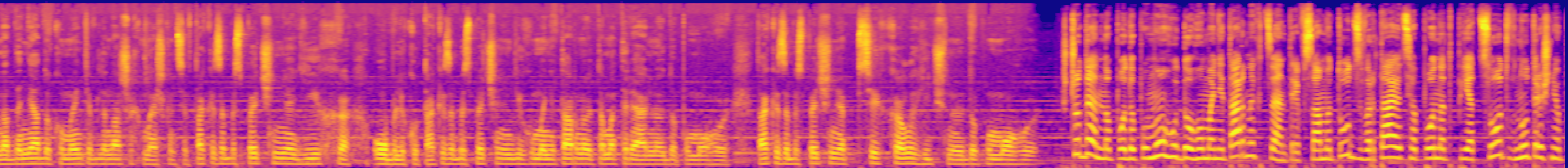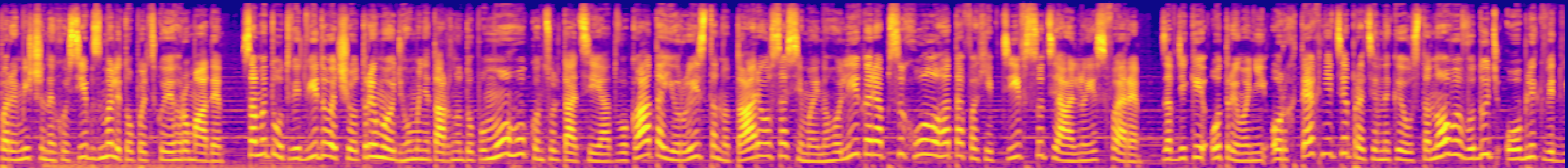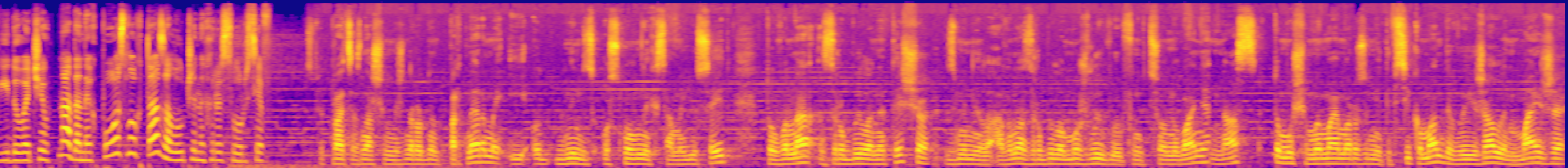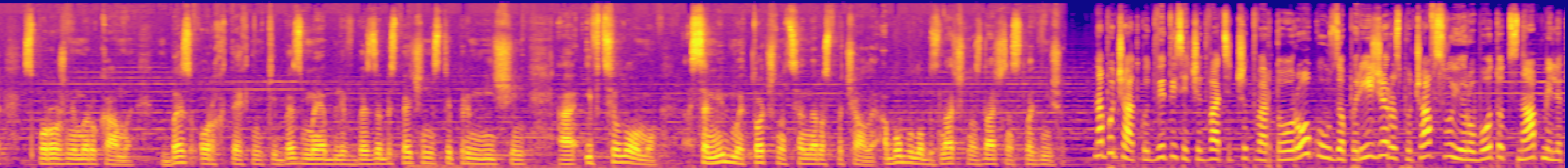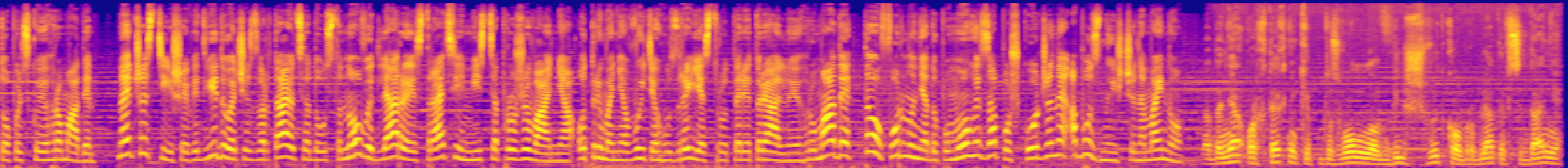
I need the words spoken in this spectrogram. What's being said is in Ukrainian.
надання документів для наших мешканців, так і забезпечення їх обліку, так і забезпечення їх гуманітарною та матеріальною допомогою, так і забезпечення психологічною допомогою. Щоденно по допомогу до гуманітарних центрів саме тут звертаються понад 500 внутрішньо переміщених осіб з Мелітопольської громади. Саме тут відвідувачі отримують гуманітарну допомогу, консультації адвоката, юриста, нотаріуса, сімейного лікаря, психолога та фахівців соціальної сфери. Завдяки отриманій оргтехніці працівники установи ведуть облік відвідувачів, наданих послуг та залучених ресурсів. Співпраця з нашими міжнародними партнерами і одним з основних саме USAID, то вона зробила не те, що змінила, а вона зробила можливою функціонування нас, тому що ми маємо розуміти, всі команди виїжджали майже з порожніми руками, без оргтехніки, без меблів, без забезпеченості приміщень. І в цілому самі б ми точно це не розпочали, або було б значно значно складніше. На початку 2024 року у Запоріжжі розпочав свою роботу ЦНАП Мелітопольської громади. Найчастіше відвідувачі звертаються до установи для реєстрації місця проживання, отримання витягу з реєстру територіальної громади та оформлення допомоги за пошкоджене або знищене майно. Надання оргтехніки дозволило більш швидко обробляти всі дані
